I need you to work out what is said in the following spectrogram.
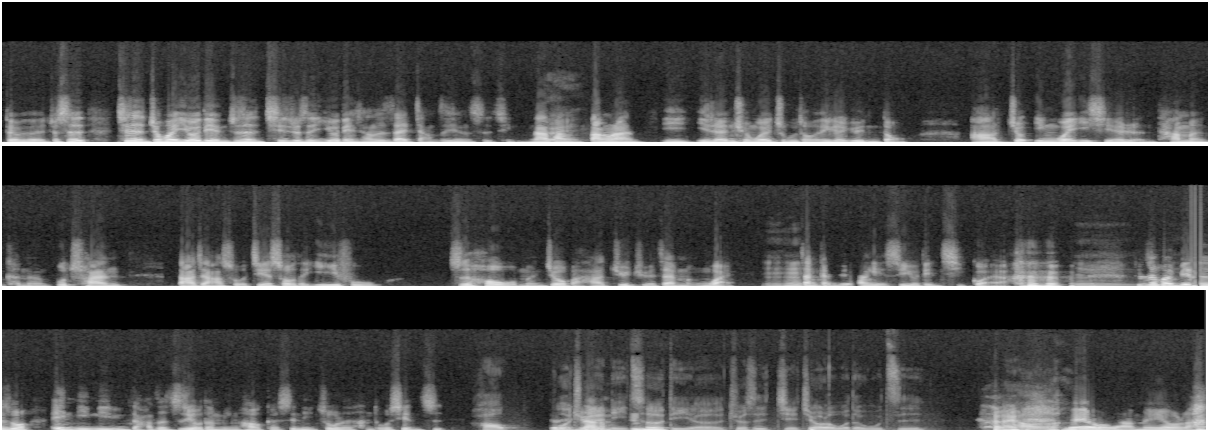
对不对？就是其实就会有点，就是其实就是有点像是在讲这件事情。那当当然以以人群为主轴的一个运动啊，就因为一些人他们可能不穿大家所接受的衣服，之后我们就把他拒绝在门外，嗯哼，这样感觉上也是有点奇怪啊。嗯，就是会变成说，哎，你你打着自由的名号，可是你做了很多限制。好，对我觉得你嗯彻底了，就是解救了我的无知，太好了。没有啦，没有啦。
